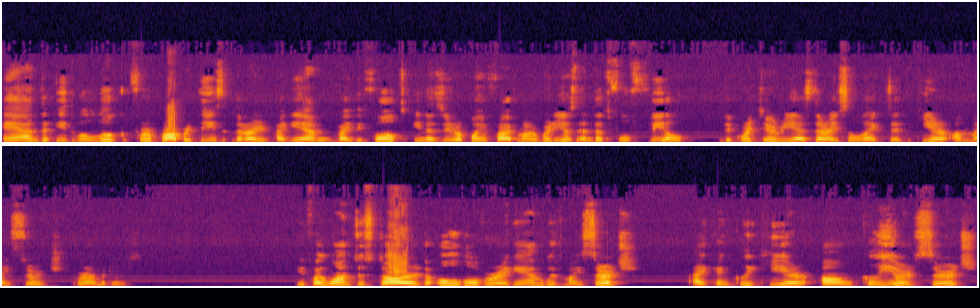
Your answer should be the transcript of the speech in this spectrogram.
and it will look for properties that are again by default in a 0.5 mile radius and that fulfill the criteria that I selected here on my search parameters. If I want to start all over again with my search, I can click here on clear search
